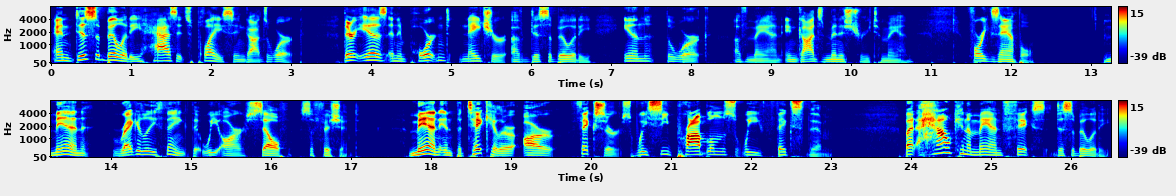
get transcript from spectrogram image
And disability has its place in God's work. There is an important nature of disability in the work of man, in God's ministry to man. For example, men regularly think that we are self sufficient. Men, in particular, are fixers. We see problems, we fix them. But how can a man fix disability?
